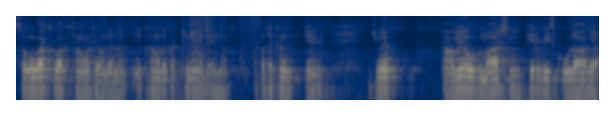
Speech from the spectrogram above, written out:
ਸਗੋਂ ਵੱਖ-ਵੱਖ ਥਾਵਾਂ ਤੇ ਆਉਂਦੇ ਨੇ, ਇੱਕ ਥਾਂ ਤੇ ਇਕੱਠੇ ਨਹੀਂ ਆਉਂਦੇ ਇਹਨਾਂ ਆਪਾਂ ਦੇਖਾਂਗੇ ਕਿਵੇਂ, ਜਿਵੇਂ ਭਾਵੇਂ ਉਹ ਬਿਮਾਰ ਸੀ, ਫਿਰ ਵੀ ਸਕੂਲ ਆ ਗਿਆ,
